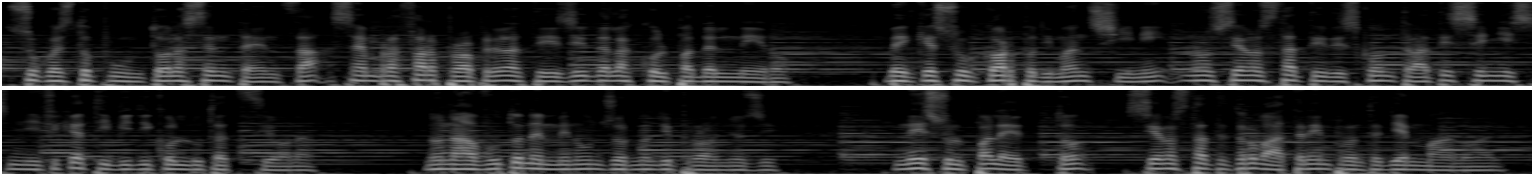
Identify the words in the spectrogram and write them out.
Su questo punto la sentenza sembra far propria la tesi della colpa del nero, benché sul corpo di Mancini non siano stati riscontrati segni significativi di collutazione. Non ha avuto nemmeno un giorno di prognosi, né sul paletto siano state trovate le impronte di Emmanuel.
